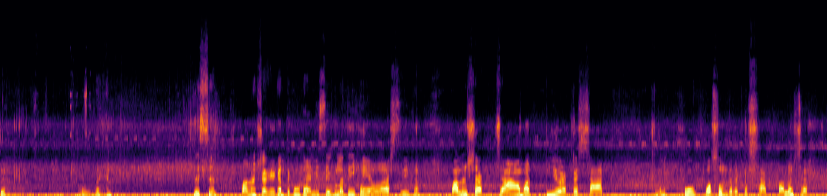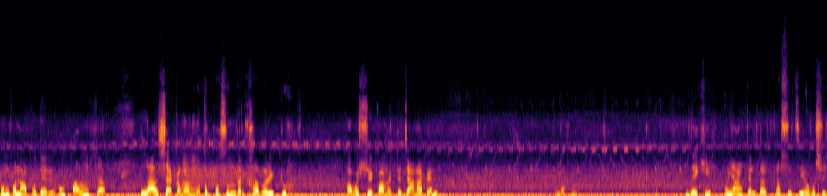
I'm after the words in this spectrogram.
যে দেখেন। দেখছেন? পালন শাক এখান থেকে উঠায় নিচ্ছে এগুলো দেখে আমার আসছি এখানে। পালন শাক যা আমার প্রিয় একটা শাক। মানে খুব পছন্দের একটা শাক, পালং শাক। কোন কোন আপুদের এরকম পালং শাক, লাল শাক আমার মতো পছন্দের খাবার একটু। অবশ্যই কমেন্টে জানাবেন। দেখুন। দেখি ওই আঙ্কেলটার কাছে যে অবশ্যই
